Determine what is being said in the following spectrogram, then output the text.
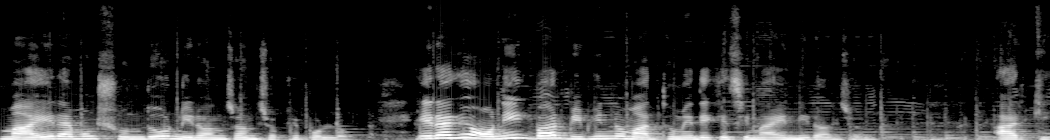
মায়ের এমন সুন্দর নিরঞ্জন চোখে পড়ল। এর আগে অনেকবার বিভিন্ন মাধ্যমে দেখেছি মায়ের নিরঞ্জন। আর কি,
